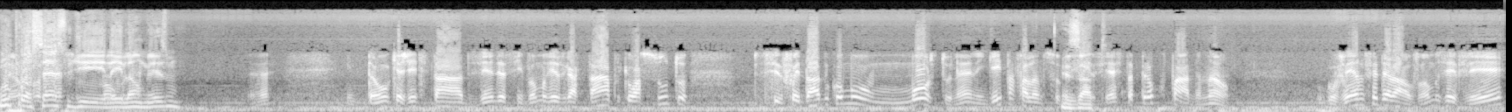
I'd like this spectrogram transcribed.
Um então, processo, de bom, leilão né? mesmo? É. Então o que a gente está dizendo é assim, vamos resgatar, porque o assunto foi dado como morto, né? Ninguém está falando sobre Exato. isso. A está preocupada, não. O governo federal, vamos rever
